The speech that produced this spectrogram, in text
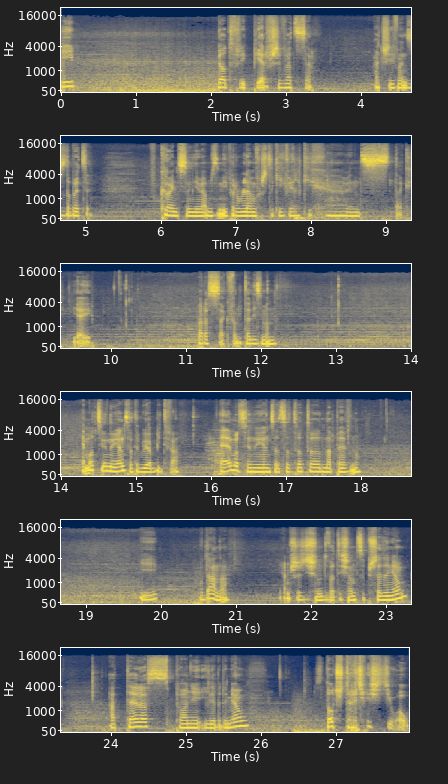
I... Godfrey, pierwszy władca. Achievement zdobyty. W końcu nie mam z nimi problemów już takich wielkich, więc tak, jej. Oraz Sak Talizman. Emocjonująca to była bitwa emocjonująca, co to, to na pewno. I udana. Mam 62 tysiące przed nią, a teraz po niej ile będę miał? 140, wow.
